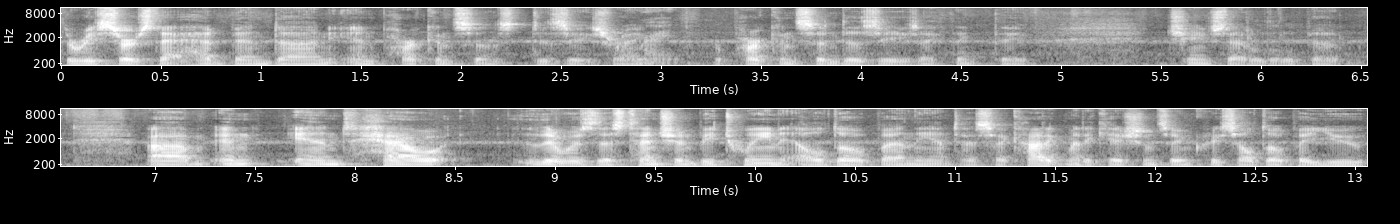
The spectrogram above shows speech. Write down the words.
the research that had been done in Parkinson's disease, right? right. Or Parkinson disease. I think they've changed that a little bit. Um, and, and how there was this tension between L-DOPA and the antipsychotic medications. Increase L-DOPA, you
